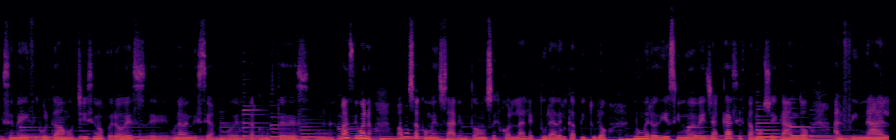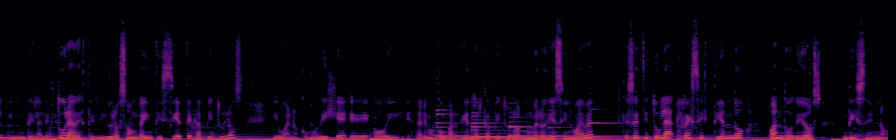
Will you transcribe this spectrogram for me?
y se me dificultaba muchísimo, pero es eh, una bendición poder estar con ustedes una vez más. Y bueno, vamos a comenzar entonces con la lectura del capítulo número 19. Ya casi estamos llegando al final de la lectura de este libro. Son 27 capítulos y bueno, como dije, eh, hoy estaremos compartiendo el capítulo número 19 que se titula Resistiendo cuando Dios dice no.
